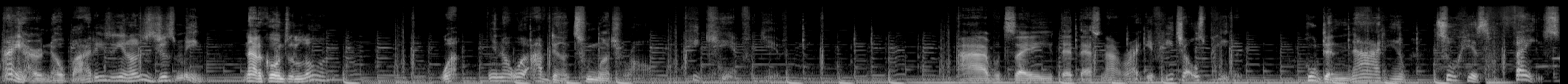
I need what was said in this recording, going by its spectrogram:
I ain't hurt nobody. You know, it's just me. Not according to the Lord. Well, you know what? I've done too much wrong. He can't forgive me. I would say that that's not right. If he chose Peter, who denied him to his face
